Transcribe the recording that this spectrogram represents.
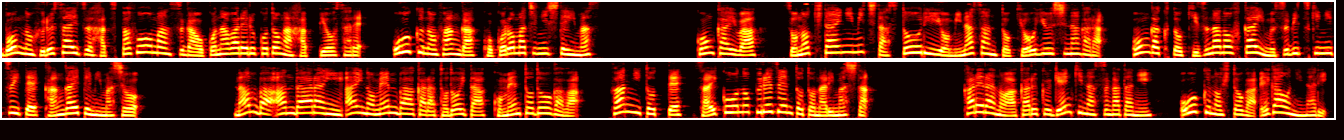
ボンのフルサイズ初パフォーマンスが行われることが発表され、多くのファンが心待ちにしています。今回は、その期待に満ちたストーリーを皆さんと共有しながら、音楽と絆の深い結びつきについて考えてみましょう。ナンバーアンダーライン I のメンバーから届いたコメント動画は、ファンにとって最高のプレゼントとなりました。彼らの明るく元気な姿に多くの人が笑顔になり、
